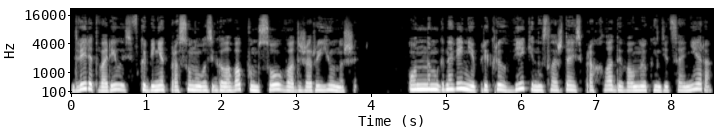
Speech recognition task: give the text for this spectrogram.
дверь отворилась, в кабинет просунулась голова пунцового от жары юноши. Он на мгновение прикрыл веки, наслаждаясь прохладой волной кондиционера,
